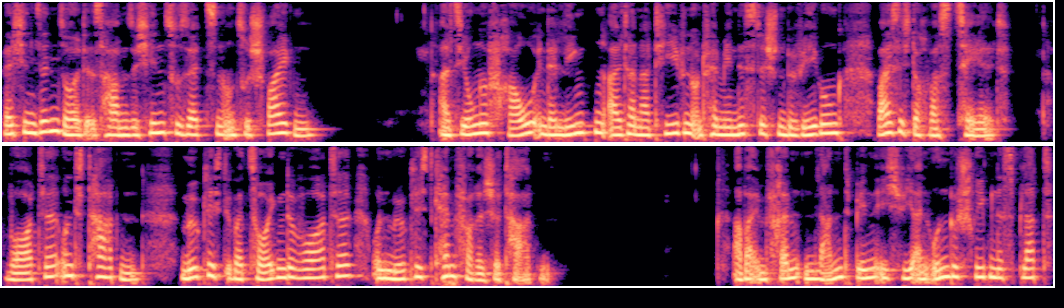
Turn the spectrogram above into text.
Welchen Sinn sollte es haben, sich hinzusetzen und zu schweigen? Als junge Frau in der linken, alternativen und feministischen Bewegung weiß ich doch, was zählt. Worte und Taten, möglichst überzeugende Worte und möglichst kämpferische Taten. Aber im fremden Land bin ich wie ein unbeschriebenes Blatt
